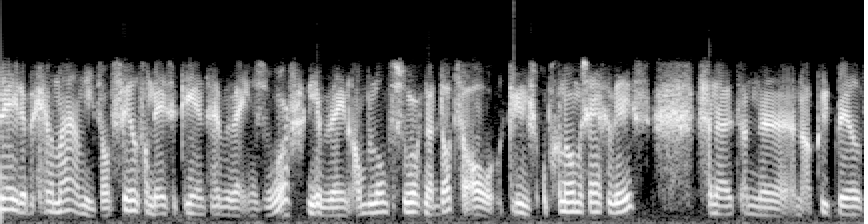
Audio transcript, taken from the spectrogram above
Nee, dat heb ik helemaal niet. Want veel van deze cliënten hebben wij in zorg. Die hebben wij in ambulante zorg nadat ze al klinisch opgenomen zijn geweest. Vanuit een, uh, een acuut beeld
